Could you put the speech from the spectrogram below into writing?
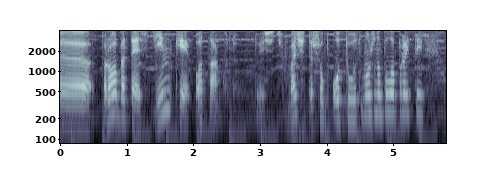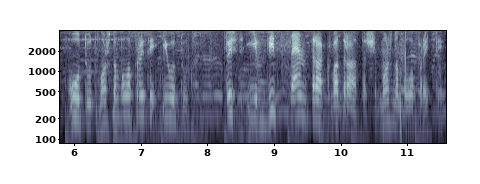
Е, робите стінки отак от. Тобто, бачите, щоб отут можна було пройти, отут можна було пройти і отут. Тобто від центра квадрата, щоб можна було пройти.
